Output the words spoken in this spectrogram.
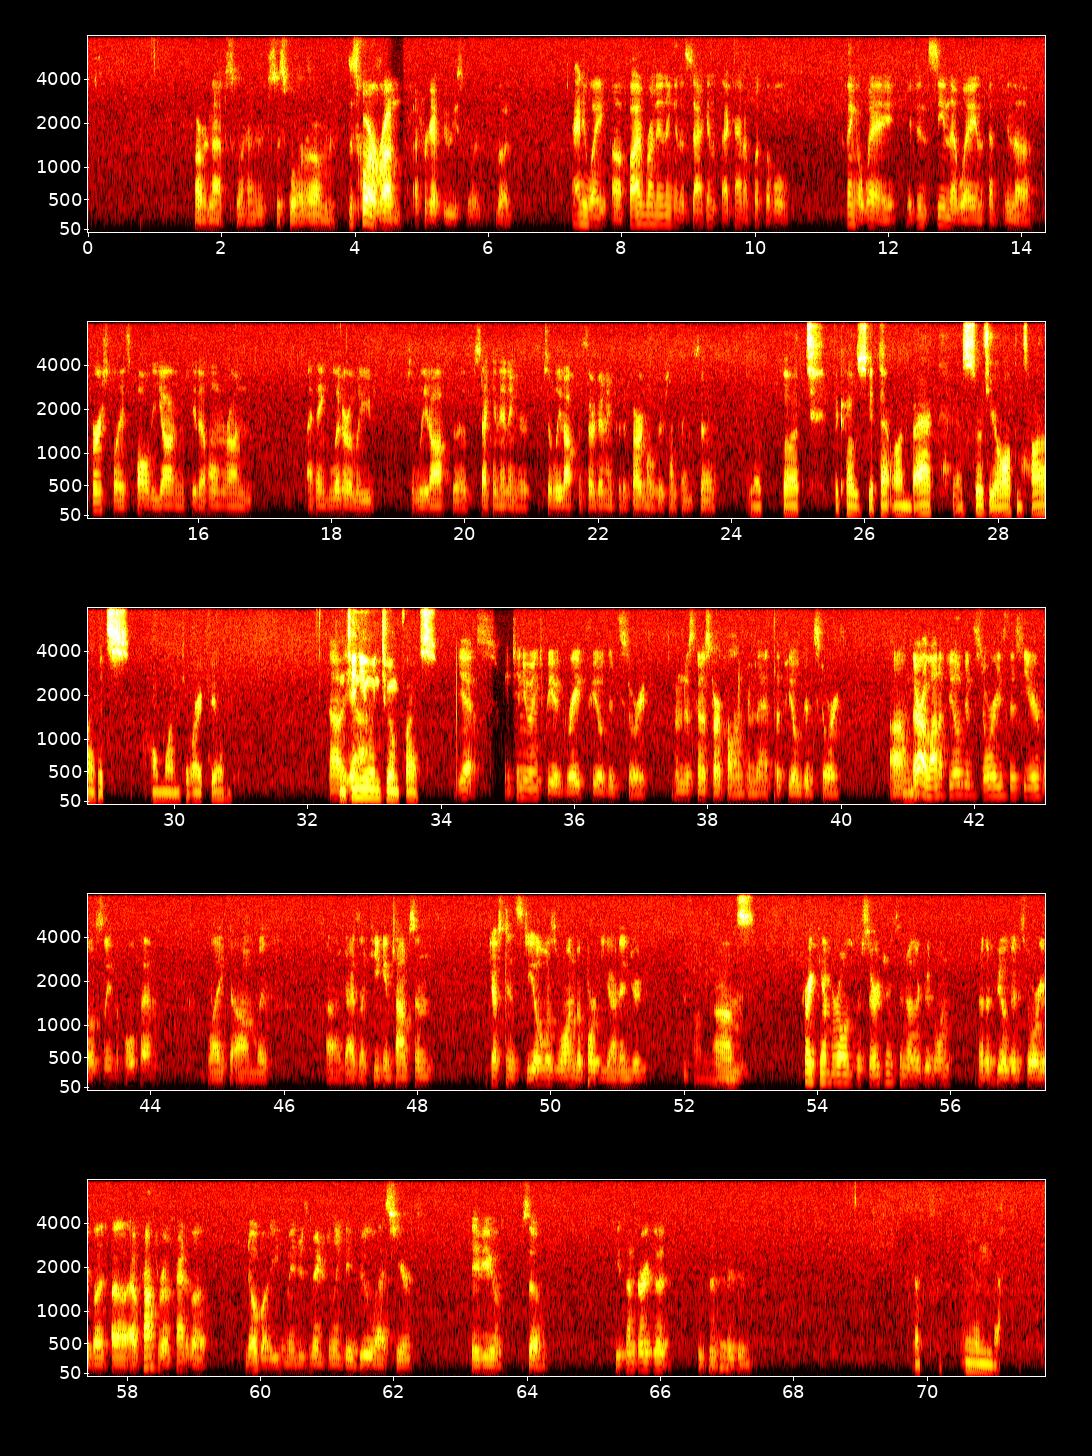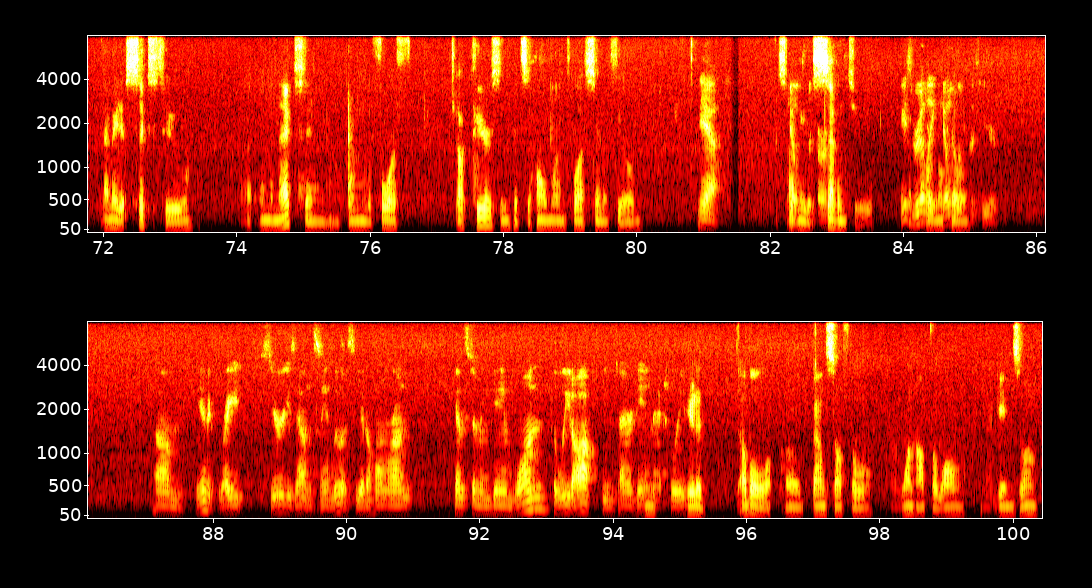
or not to score Hendricks, to score um to score a run. I forget who he scored, but anyway, uh, five run inning in the second. That kind of put the whole thing away. It didn't seem that way in in the first place. Paul DeJong hit a home run. I think literally to lead off the second inning or to lead off the third inning for the Cardinals or something. So. Yep. But the Cubs get that run back as Sergio Alcantara hits home run to right field. Uh, continuing yeah. to impress. Yes, continuing to be a great feel good story. I'm just gonna start calling him that, the feel good story. Um, mm-hmm. there are a lot of feel good stories this year, mostly in the bullpen, like um, with uh, guys like Keegan Thompson. Justin Steele was one before he got injured. Um, Craig Kimbrel's resurgence, another good one, another feel good story. But uh, Alcantara, kind of a nobody. He made his major league debut last year. Debut. So he's been very good. He's been very good. Yep. And I made it six two. Uh, in the next inning, going in the fourth, Joc Pederson hits a home run plus center field. Yeah. So I made it seven two. He's really killed them this year. Um, he had a great series out in St. Louis. He had a home run against him in game one to lead off the entire game, actually. He had a double uh, bounce off the wall, one off the wall in that game as well.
